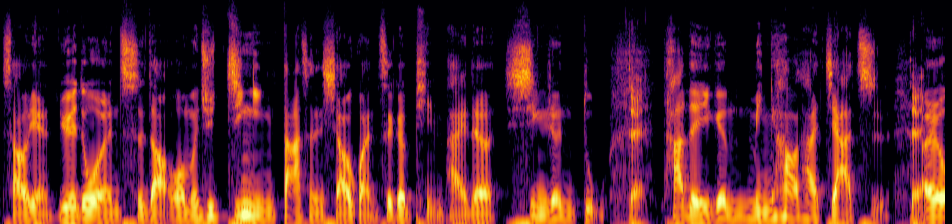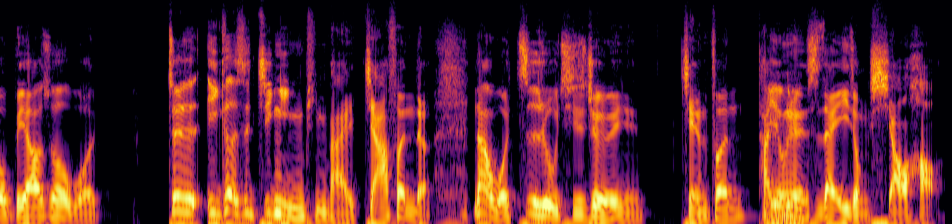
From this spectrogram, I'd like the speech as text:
少一点，越多人吃到，我们去经营大城小馆这个品牌的信任度，对。它的一个名号，它的价值，对。而我不要说我就是一个是经营品牌加分的，那我置入其实就有点减分，它永远是在一种消耗，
